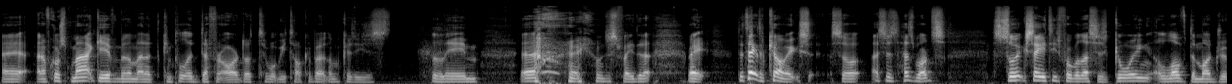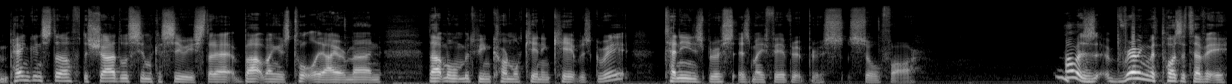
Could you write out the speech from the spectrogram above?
Uh, and of course, Matt gave them in a completely different order to what we talk about them because he's lame. Uh, right, I'm just finding it. Right, Detective Comics. So this is his words. So excited for where this is going. Loved the Mudroom Penguin stuff. The Shadows seem like a serious threat. Batwing is totally Iron Man. That moment between Colonel Kane and Kate was great. Tynion's Bruce is my favourite Bruce so far. That was brimming with positivity.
